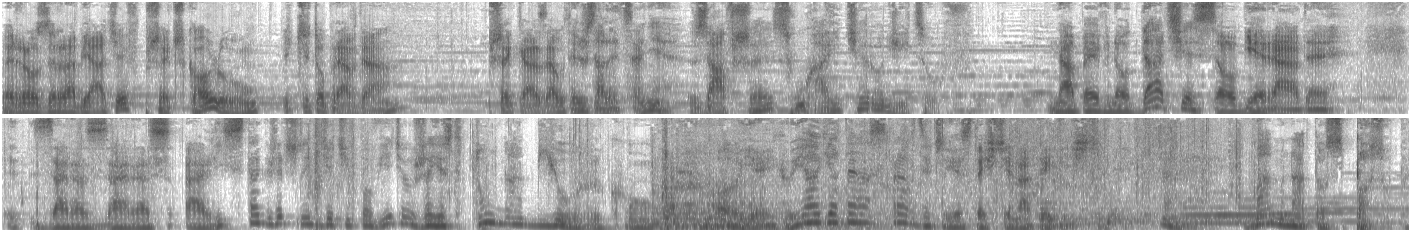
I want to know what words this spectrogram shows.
rozrabiacie w przedszkolu. Czy to prawda? Przekazał też zalecenie. Zawsze słuchajcie rodziców. Na pewno dacie sobie radę. Zaraz, zaraz. A lista grzecznych dzieci powiedział, że jest tu na biurku. Ojejku, jak ja teraz sprawdzę, czy jesteście na tej liście? Hmm, Mam na to sposób.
